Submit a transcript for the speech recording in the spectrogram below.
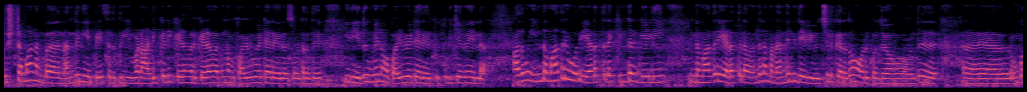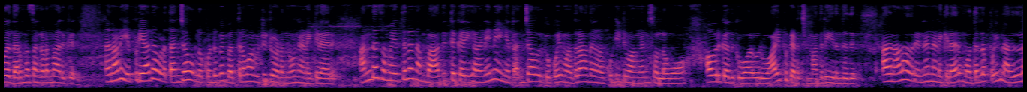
துஷ்டமாக நம்ம நந்தினியை பேசுறது இவனை அடிக்கடி கிழவர் கிழவர்னு நம்ம பழுவேட்டரையரை சொல்கிறது இது எதுவுமே நம்ம பழுவேட்டரையருக்கு பிடிக்கவே இல்லை. அதுவும் இந்த மாதிரி ஒரு இடத்துல கிண்டல் கேலி இந்த மாதிரி இடத்துல வந்து நம்ம நந்தினி தேவி வச்சுருக்கிறதும் அவருக்கு கொஞ்சம் வந்து ரொம்ப தர்ம சங்கடமாக இருக்குது அதனால் எப்படியாவது அவளை தஞ்சாவூரில் கொண்டு போய் பத்திரமா விட்டுட்டு வரணும்னு நினைக்கிறாரு. அந்த சமயத்தில் நம்ம ஆதித்த கரிகாலனே நீங்கள் தஞ்சாவூருக்கு போய் மதுராந்தகனை கூட்டிட்டு வாங்கன்னு சொல்லவும் அவருக்கு அதுக்கு ஒரு வாய்ப்பு கிடைச்ச மாதிரி இருந்தது. அதனால அவர் என்ன நினைக்கிறாரு? முதல்ல போய் நல்ல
